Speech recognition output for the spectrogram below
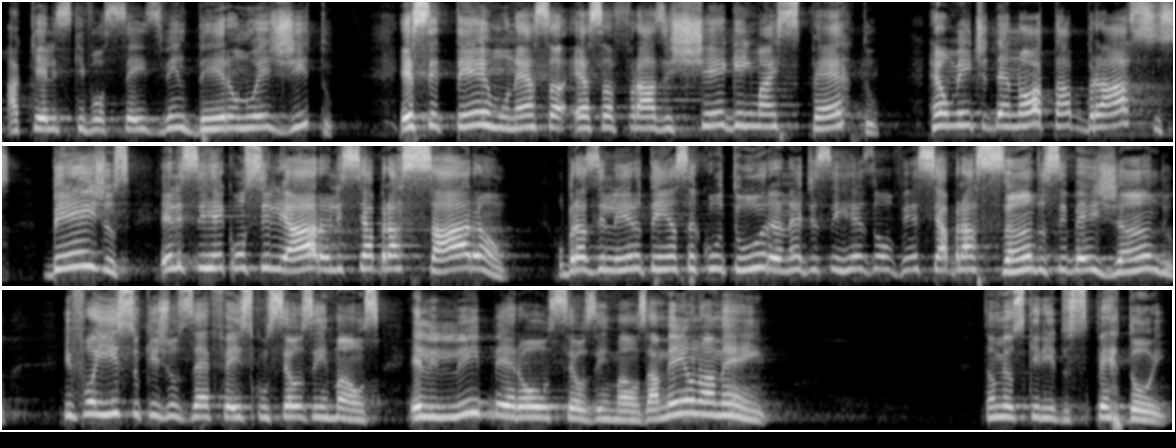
aqueles que vocês venderam no Egito. Esse termo, nessa essa frase, cheguem mais perto, realmente denota abraços, beijos. Eles se reconciliaram, eles se abraçaram. O brasileiro tem essa cultura, né, de se resolver se abraçando, se beijando. E foi isso que José fez com seus irmãos. Ele liberou os seus irmãos. Amém ou não amém? Então, meus queridos, perdoe,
